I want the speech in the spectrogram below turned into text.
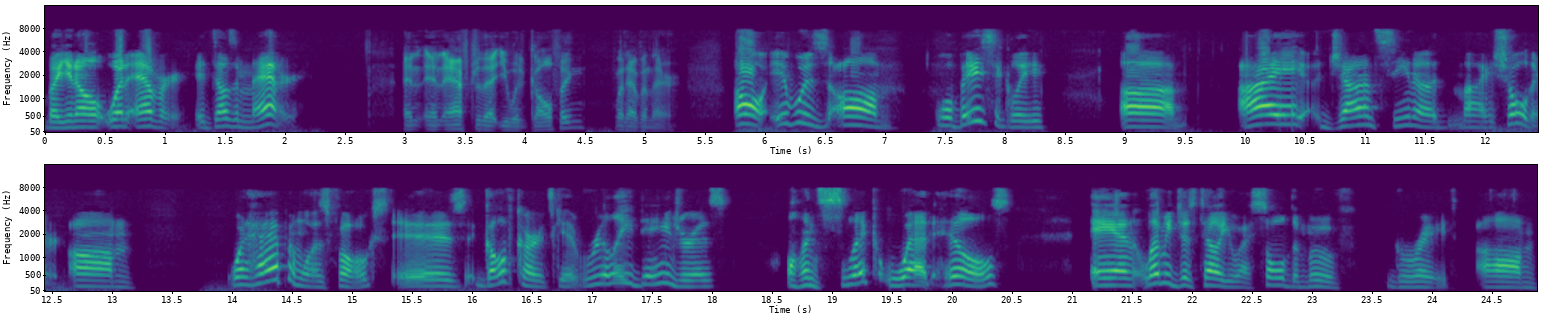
But you know, whatever. It doesn't matter. and and after that you went golfing. What happened there? Oh, it was um well basically um I John Cena my shoulder. Um what happened was folks is golf carts get really dangerous on slick wet hills and let me just tell you I sold the move great. Um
